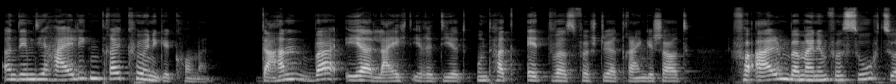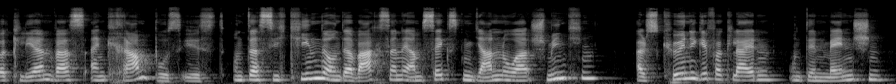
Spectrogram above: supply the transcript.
an dem die heiligen drei Könige kommen. Dann war er leicht irritiert und hat etwas verstört reingeschaut. Vor allem bei meinem Versuch zu erklären, was ein Krampus ist und dass sich Kinder und Erwachsene am 6. Januar schminken, als Könige verkleiden und den Menschen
